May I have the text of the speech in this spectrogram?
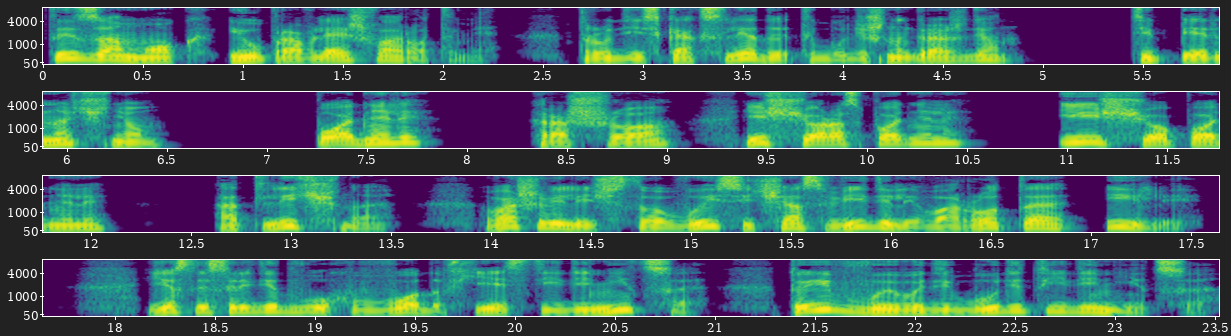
Ты замок и управляешь воротами. Трудись как следует и будешь награжден. Теперь начнем. Подняли? Хорошо. Еще раз подняли. И еще подняли. Отлично. Ваше Величество, вы сейчас видели ворота или. Если среди двух вводов есть единица, то и в выводе будет единица.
